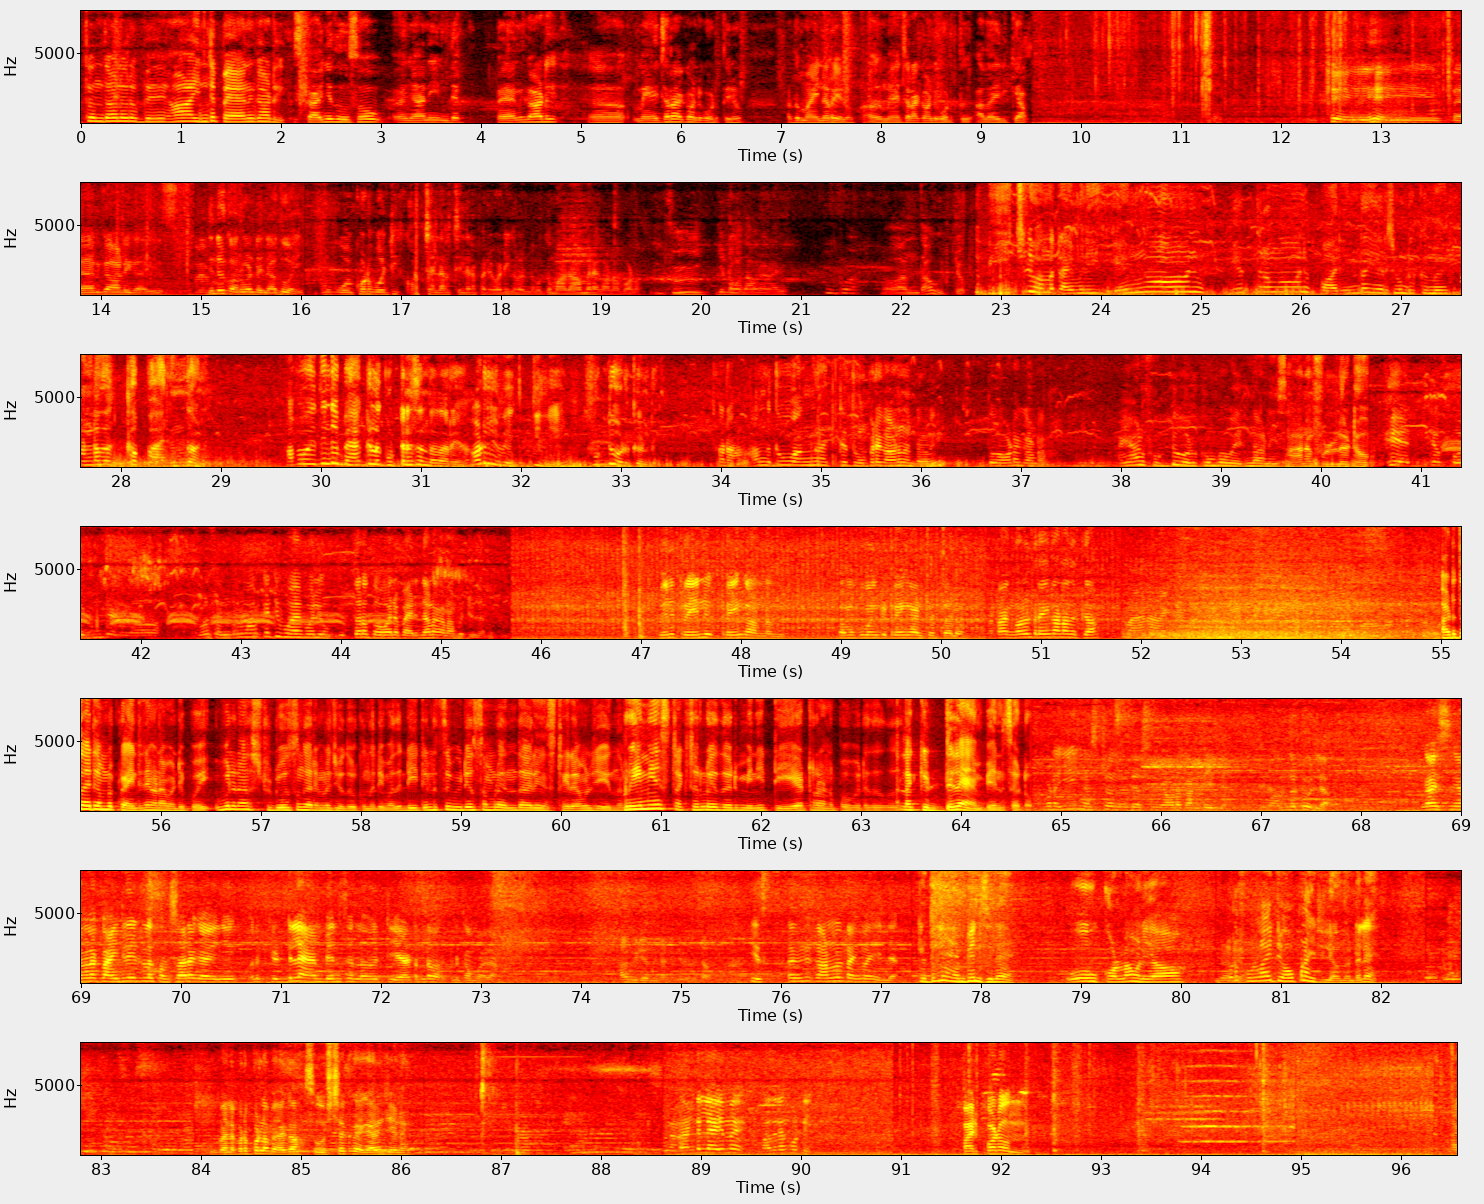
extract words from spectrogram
ഇതെന്താണ് ആ എന്റെ പാൻ കാർഡ്. കഴിഞ്ഞ ദിവസവും ഞാൻ എന്റെ പാൻ കാർഡ് മേജറാക്കാൻ വേണ്ടി കൊടുത്തിരുന്നു. അത് മൈനർ ചെയ്യുന്നു അത് മേജർ മേജറാക്കാൻ വേണ്ടി കൊടുത്ത് അതായിരിക്കാം. പാൻ കാർഡ് ഗൈസ് ഇതിന്റെ ഒരു അതുമായി. നമുക്ക് കോഴിക്കോട് പോയിട്ട് കുറച്ച് ചില്ലറ ചില്ലറ പരിപാടികളുണ്ട്. നമുക്ക് മദാമനെ കാണാൻ പോകണം ഇതുണ്ടോ മദാമനെ കാണാൻ? എന്താ കുറ്റം ബീച്ചിൽ വന്ന ടൈമിൽ എങ്ങാനും എത്രങ്ങാനും പരുന്ത വിചാരിച്ചുകൊണ്ടിരിക്കുന്നത് കണ്ടതൊക്കെ പരിന്താണ്. അപ്പോൾ ഇതിന്റെ ബാക്കിലുള്ള കുട്ടൻസ് എന്താണെന്ന് അറിയാം അവിടെ ഒരു വ്യക്തിയില്ലേ ഫുഡ് കൊടുക്കുന്നുണ്ട്. കണ്ടാ അങ്ങ് അറ്റത്ത് മൂപ്പരെ കാണുന്നുണ്ടോ തൂ അവിടെ കണ്ട? അയാൾ ഫുഡ് കൊടുക്കുമ്പോൾ വരുന്നതാണ് ഈ സാധനം ഫുള്ള് കേട്ടോ എന്റെ പൊന്നെ. നമ്മൾ സെൻട്രൽ മാർക്കറ്റിൽ പോയാൽ പോലും ഇത്ര തോനെ പരുന്നാളെ കാണാൻ പറ്റില്ല ഇതിന് ട്രെയിൻ ട്രെയിൻ കാണണമെന്ന് അപ്പോൾ നമുക്ക് നമുക്ക് ട്രെയിൻ കാണിച്ചു കൊടുത്താലോ. ചേട്ടാ അങ്ങോട്ടും ട്രെയിൻ കാണാൻ നിൽക്കാം. അടുത്തായിട്ട് നമ്മൾ ക്ലയന്റിനെ കാണാൻ വേണ്ടി പോയി. ഇവരുടെ സ്റ്റുഡിയോസും കാര്യങ്ങളും ചെയ്തു കൊടുക്കുന്ന ടീം അതിന്റെ ഡീറ്റെയിൽസ് വീഡിയോസ് നമ്മൾ എന്തായാലും ഇൻസ്റ്റാഗ്രാമിൽ ചെയ്യുന്നത് പ്രീമിയം സ്ട്രക്ചറിൽ ഇതൊരു മിനി തിയേറ്റർ ആണ് ഇപ്പോൾ വരുന്നത്. നല്ല കിഡിലെ ആംബിയൻസ് കേട്ടോ. ഇവിടെ ഈ നെക്സ്റ്റ് ഞാൻ അവിടെ കണ്ടില്ല. വന്നിട്ടുമില്ല. ഗൈസ് ഞങ്ങളെ ക്ലയന്റിനായിട്ടുള്ള സംസാരം കഴിഞ്ഞ് ഒരു കിഡിലെ ആംബിയൻസ് ഉള്ള ഒരു തിയേറ്ററിന്റെ വർക്ക് എടുക്കാൻ പോയതാണ്. യെസ് എനിക്ക് കാണാൻ ടൈമായില്ല കിഡിലെ ആംബിയൻസ് അല്ലേ ഓ കൊള്ളാൻ വിളിയാ ഇവിടെ ഫുള്ളായിട്ട് ഓപ്പൺ ആയിട്ടില്ല ഒന്നുണ്ട് അല്ലേ? വിലപ്പിറപ്പുള്ള ബാഗ സൂക്ഷിച്ചൊക്കെ കൈകാര്യം ചെയ്യണേ. രണ്ട് ലൈമ് മധുരം കൂട്ടി പരിപ്പട ഒന്ന്.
